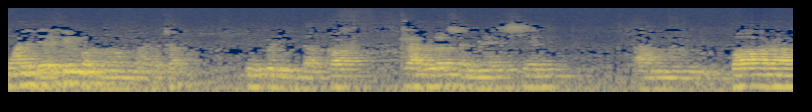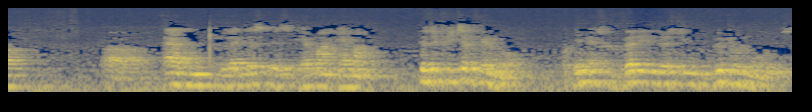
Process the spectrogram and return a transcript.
उहाँले धेरै फिल्महरू बनाउनु भएको छ। including the God, Travelers and Magician, um, Bara, uh, and latest is Hema Hema. It's a feature film. हो. He makes very interesting, beautiful movies.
